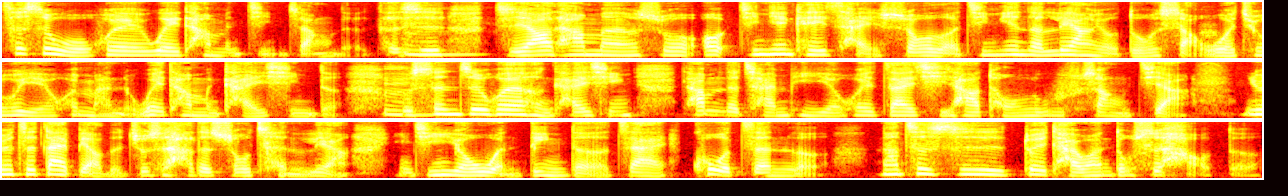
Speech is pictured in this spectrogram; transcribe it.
这是我会为他们紧张的，可是只要他们说、嗯、哦，今天可以采收了，今天的量有多少，我就会也会蛮为他们开心的。嗯、我甚至会很开心，他们的产品也会在其他同路上架，因为这代表的就是它的收成量已经有稳定的在扩增了。那这是对台湾都是好的，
